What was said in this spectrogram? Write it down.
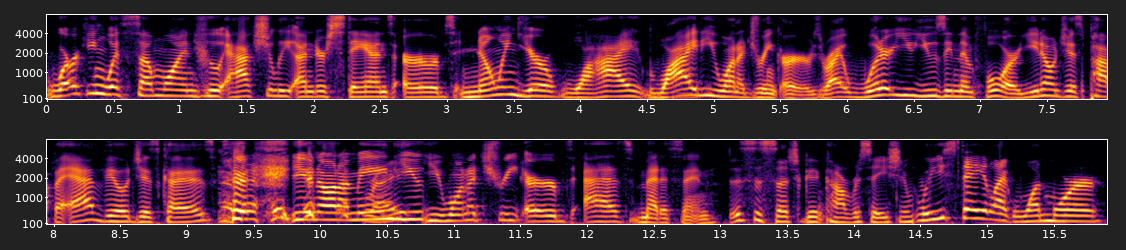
working with someone who actually understands herbs, knowing your why. Why do you want to drink herbs, right? What are you using them for? You don't just pop an Advil just cause. you know what I mean? Right. You you want to treat herbs as medicine. This is such a good conversation. Will you stay like one more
